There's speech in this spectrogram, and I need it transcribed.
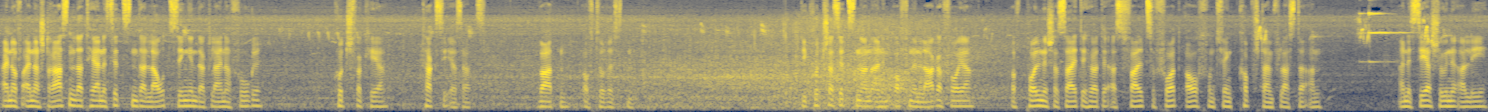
Ein auf einer Straßenlaterne sitzender, laut singender kleiner Vogel, Kutschverkehr, Taxiersatz, warten auf Touristen. Die Kutscher sitzen an einem offenen Lagerfeuer. Auf polnischer Seite hört der Asphalt sofort auf und fängt Kopfsteinpflaster an. Eine sehr schöne Allee.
